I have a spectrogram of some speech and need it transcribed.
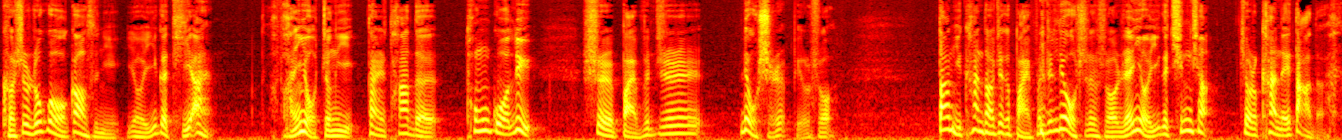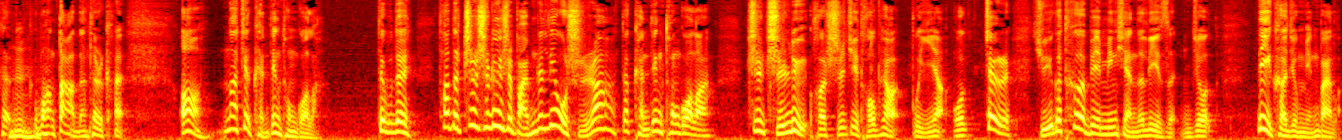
可是如果我告诉你有一个提案很有争议，但是它的通过率是百分之六十，比如说。当你看到这个百分之六十的时候，人有一个倾向，就是看那大的，往大的那儿看。哦，那这肯定通过了，对不对？他的支持率是百分之六十啊，他肯定通过了。支持率和实际投票不一样。我这个举一个特别明显的例子，你就立刻就明白了。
